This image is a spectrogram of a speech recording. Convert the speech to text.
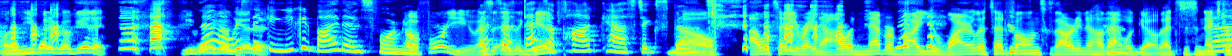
well then you better go get it. No, I was get it. thinking you could buy those for me. Oh, for you as that's as a, a that's gift. a podcast expense. No, I will tell you right now, I would never buy you wireless headphones because I already know how that would go. That's just an extra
